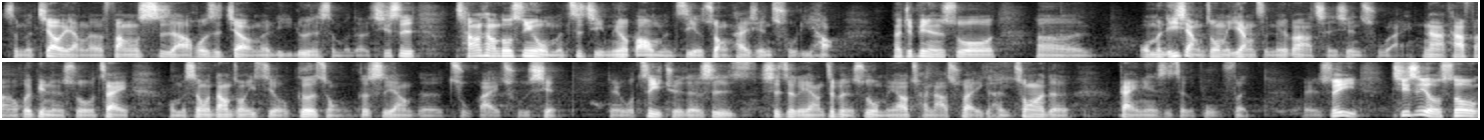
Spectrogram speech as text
什么教养的方式啊，或者是教养的理论什么的，其实常常都是因为我们自己没有把我们自己的状态先处理好，那就变成说，呃，我们理想中的样子没办法呈现出来，那它反而会变成说，在我们生活当中一直有各种各式样的阻碍出现。对，我自己觉得是是这个样，这本书我们要传达出来一个很重要的。概念是这个部分，对，所以其实有时候，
